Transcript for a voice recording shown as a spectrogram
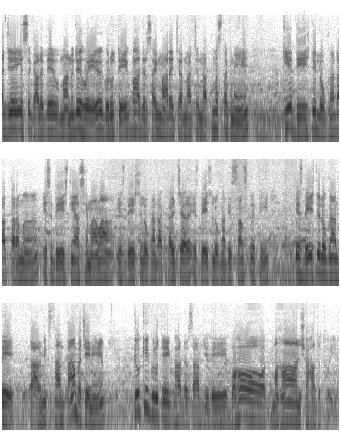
ਅੱਜ ਇਸ ਗੱਲ ਦੇ ਮੰਨਦੇ ਹੋਏ ਗੁਰੂ ਤੇਗ ਬਹਾਦਰ ਸਾਹਿਬ ਮਹਾਰਾਜ ਚਰਨਾਂ 'ਚ ਨਤਮਸਤਕ ਨੇ ਕਿ ਇਹ ਦੇਸ਼ ਦੇ ਲੋਕਾਂ ਦਾ ਧਰਮ, ਇਸ ਦੇਸ਼ ਦੀਆਂ ਸੀਮਾਵਾਂ ਇਸ ਦੇਸ਼ ਦੇ ਲੋਕਾਂ ਦਾ ਕਲਚਰ ਇਸ ਦੇਸ਼ ਦੇ ਲੋਕਾਂ ਦੀ ਸੰਸਕ੍ਰਿਤੀ, ਇਸ ਦੇਸ਼ ਦੇ ਲੋਕਾਂ ਦੇ ਧਾਰਮਿਕ ਸਥਾਨ ਤਾਂ ਬਚੇ ਨੇ ਕਿਉਂਕਿ ਗੁਰੂ ਤੇਗ ਬਹਾਦਰ ਸਾਹਿਬ ਜੀ ਦੇ ਬਹੁਤ ਮਹਾਨ ਸ਼ਹਾਦਤ ਹੋਈ ਹੈ।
